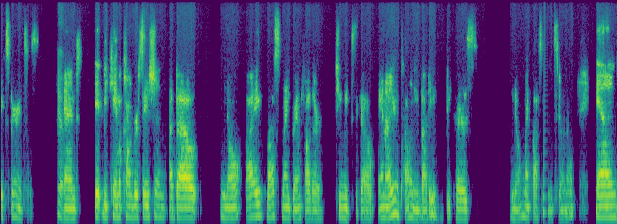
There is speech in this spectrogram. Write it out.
experiences. Yeah. And it became a conversation about, you know, I lost my grandfather two weeks ago and I didn't tell anybody because, you know, my classmates don't know. And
